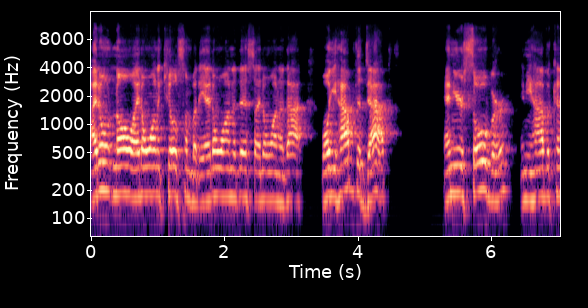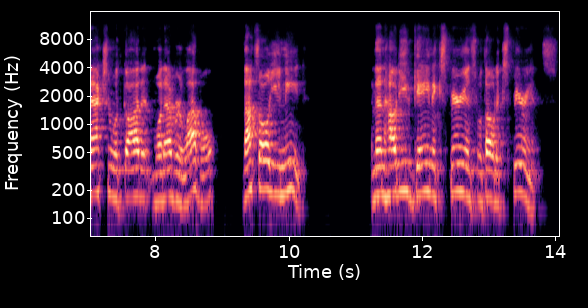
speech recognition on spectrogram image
I don't know. I don't want to kill somebody. I don't want to this. I don't want to that. Well, you have the depth and you're sober and you have a connection with God at whatever level. That's all you need. And then how do you gain experience without experience?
